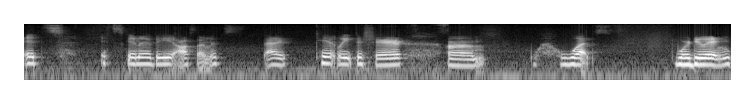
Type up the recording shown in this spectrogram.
it's it's gonna be awesome. It's I can't wait to share um, what we're doing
